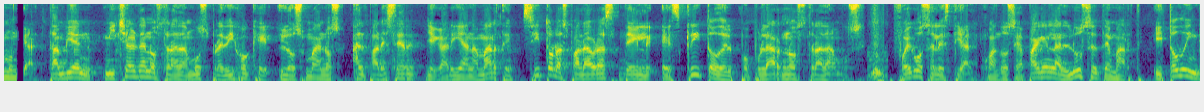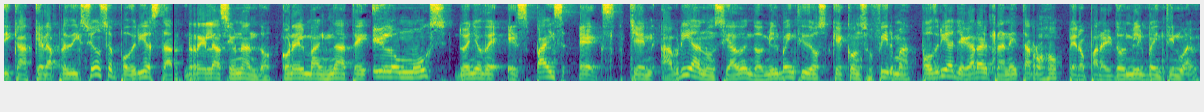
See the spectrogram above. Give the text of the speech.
mundial. También Michel de Nostradamus predijo que los humanos al parecer llegarían a Marte. Cito las palabras del escrito del popular Nostradamus. Fuego celestial cuando se apaguen las luces de Marte. Y todo indica que la predicción se podría estar relacionando con el magnate Elon Musk, dueño de SpaceX, quien habría anunciado en 2022 que con su firma podría llegar al planeta rojo, pero para el 2029.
